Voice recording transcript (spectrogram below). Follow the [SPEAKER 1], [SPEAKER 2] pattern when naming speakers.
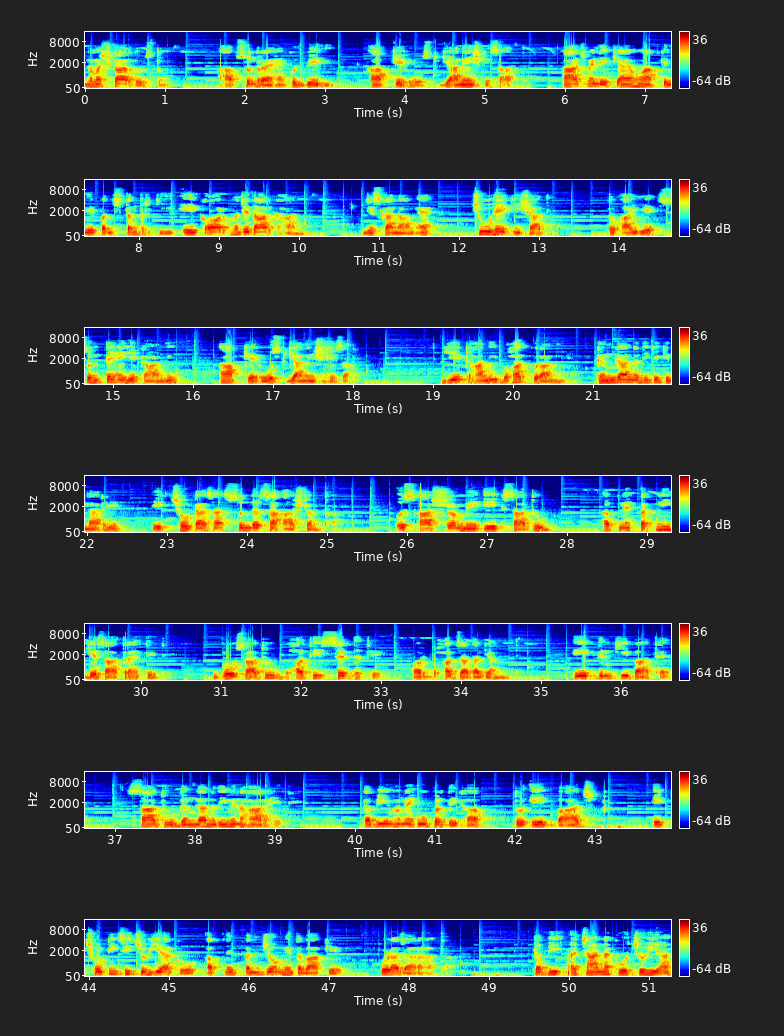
[SPEAKER 1] नमस्कार दोस्तों, आप सुन रहे हैं कुलबेली, आपके होस्ट ज्ञानेश के साथ। आज मैं लेके आया हूँ आपके लिए पंचतंत्र की एक और मज़ेदार कहानी, जिसका नाम है चूहे की शादी। तो आइए सुनते हैं ये कहानी आपके होस्ट ज्ञानेश के साथ। ये कहानी बहुत पुरानी है। गंगा नदी के किनारे एक छोटा सा सुंदर सा आश्रम था। उस आश्रम में एक साधु अपने पत्नी के साथ रहते थे। वो साधु बहुत ही सिद्ध थे और बहुत ज़्यादा ज्ञानी थे। एक दिन की बात है, साधु गंगा नदी में नहा रहे थे। तभी उन्होंने ऊपर देखा तो एक बाज एक छोटी सी चूहिया को अपने पंजों में दबा के उड़ा जा रहा था। तभी अचानक वो चूहिया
